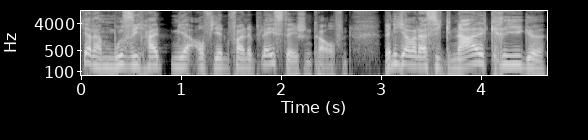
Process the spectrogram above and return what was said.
ja, dann muss ich halt mir auf jeden Fall eine Playstation kaufen. Wenn ich aber das Signal kriege,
